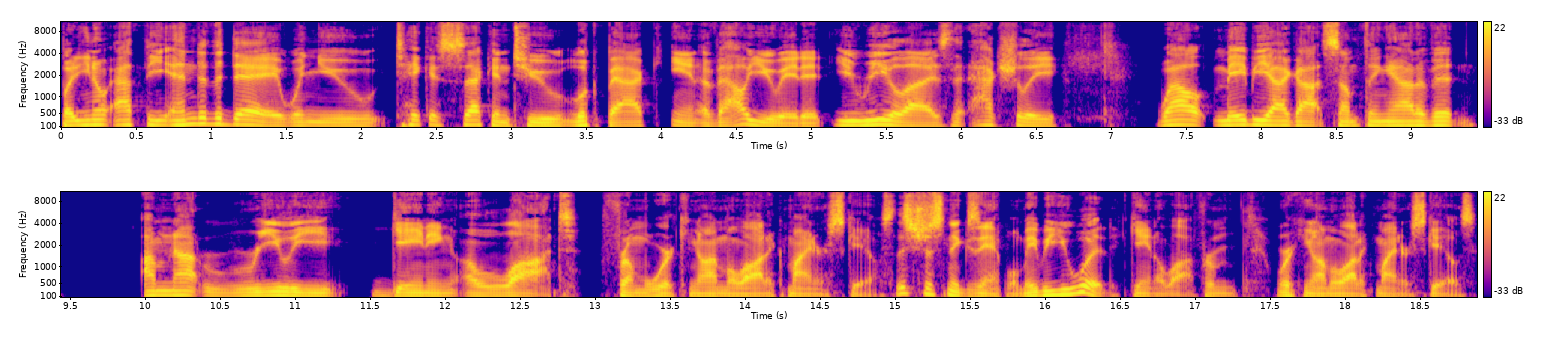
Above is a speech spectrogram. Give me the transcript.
but you know, at the end of the day, when you take a second to look back and evaluate it, you realize that actually, well, maybe I got something out of it. I'm not really gaining a lot from working on melodic minor scales. This is just an example. Maybe you would gain a lot from working on melodic minor scales.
